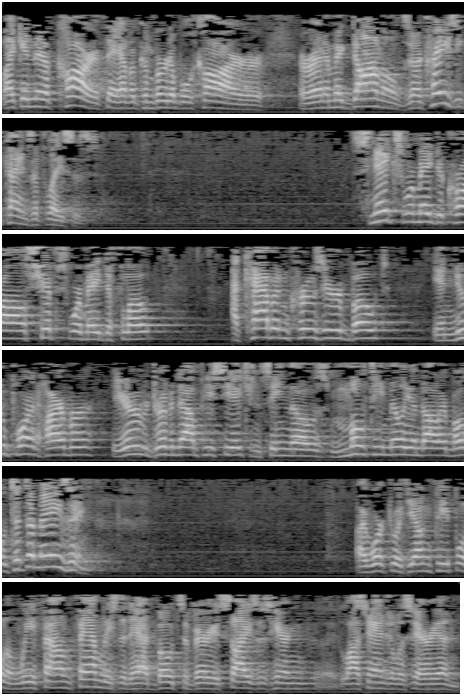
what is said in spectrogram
like in their car if they have a convertible car, or, or at a McDonald's, or crazy kinds of places. Snakes were made to crawl, ships were made to float. A cabin cruiser boat in Newport Harbor. You ever driven down PCH and seen those multi-million dollar boats? It's amazing. I worked with young people and we found families that had boats of various sizes here in Los Angeles area. And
